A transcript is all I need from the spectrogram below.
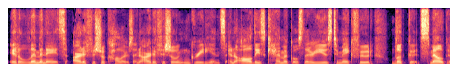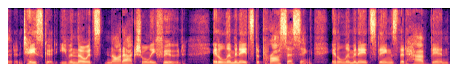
It eliminates artificial colors and artificial ingredients and all these chemicals that are used to make food look good, smell good, and taste good, even though it's not actually food. It eliminates the processing. It eliminates things that have been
